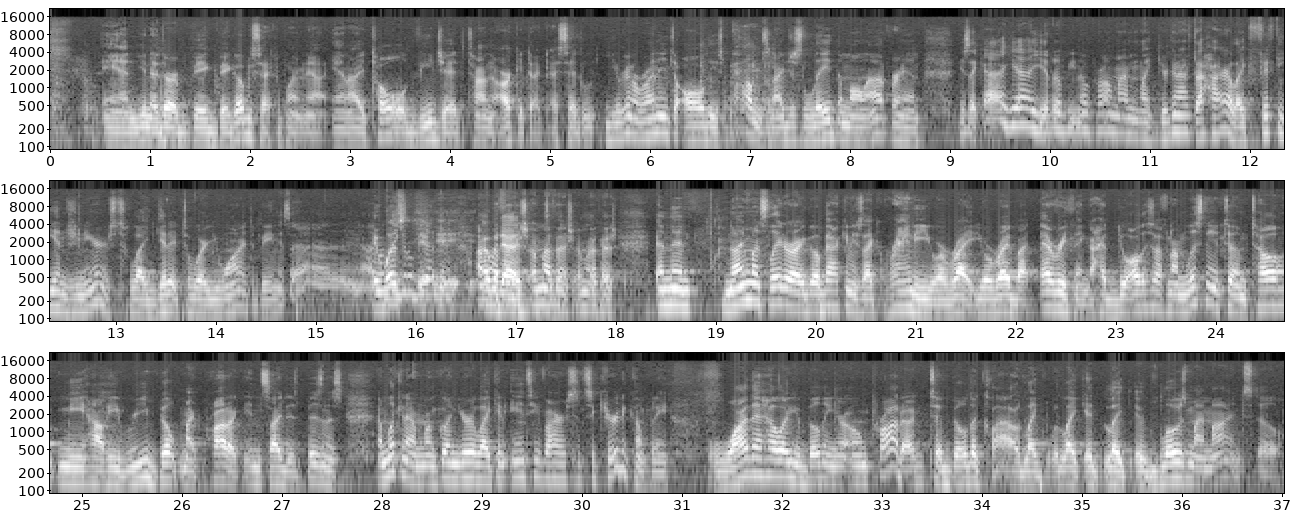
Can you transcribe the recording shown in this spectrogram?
and you know, they're a big, big OpenStack deployment now. And I told VJ at the time, the architect, I said, you're gonna run into all these problems. And I just laid them all out for him. He's like, ah, yeah, it'll be no problem. I'm like, you're gonna have to hire like 50 engineers to like get it to where you want it to be. And he said, ah, I It was- think it'll be that it- I I'm not finished, I'm not finished, I'm not finished. And then nine months later, I go back and he's like, Randy, you were right. You were right about everything. I had to do all this stuff. And I'm listening to him tell me how he rebuilt my product inside his business. I'm looking at him, I'm going, you're like an antivirus and security company. Why the hell are you building your own product to build a cloud? Like, like it, like it blows my mind still.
